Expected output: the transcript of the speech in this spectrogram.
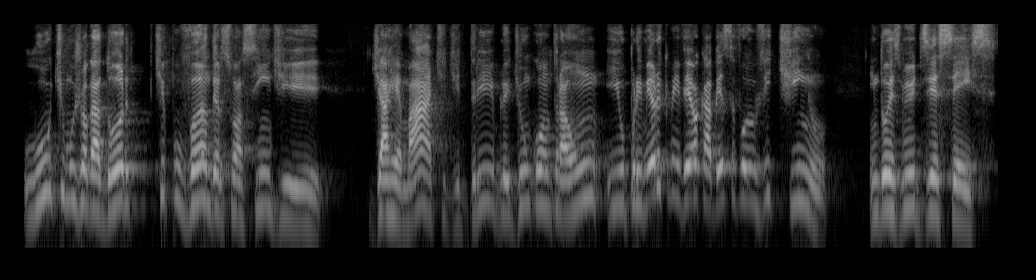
o último jogador tipo Wanderson, assim, de, de arremate, de drible, de um contra um. E o primeiro que me veio à cabeça foi o Vitinho, em 2016.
